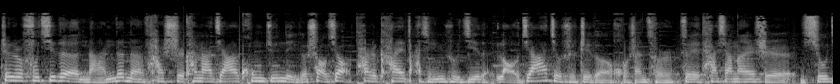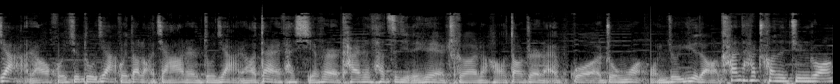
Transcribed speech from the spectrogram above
这对夫妻的男的呢，他是勘察加空军的一个少校，他是开大型运输机的，老家就是这个火山村，所以他相当于是休假，然后回去度假，回到老家。这儿度假，然后带着他媳妇儿开着他自己的越野车，然后到这儿来过周末。我们就遇到了，看他穿的军装，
